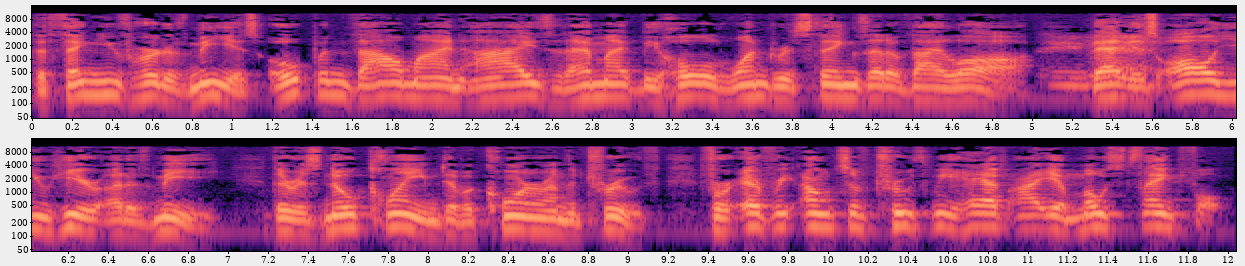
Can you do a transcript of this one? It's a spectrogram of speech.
The thing you've heard of me is, Open thou mine eyes that I might behold wondrous things out of thy law. Amen. That is all you hear out of me. There is no claim to have a corner on the truth. For every ounce of truth we have, I am most thankful.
